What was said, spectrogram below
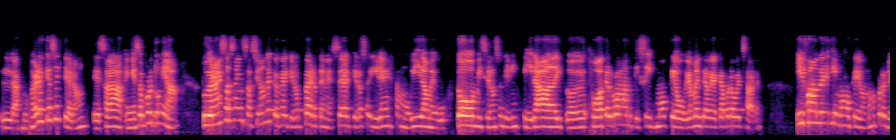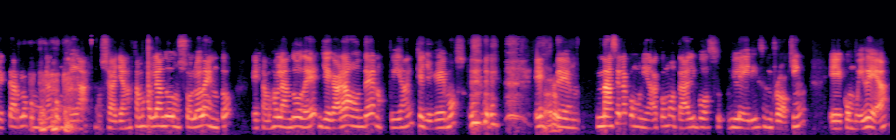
las mujeres que asistieron esa, en esa oportunidad tuvieron esa sensación de que, ok, quiero pertenecer, quiero seguir en esta movida, me gustó, me hicieron sentir inspirada y todo, todo aquel romanticismo que obviamente había que aprovechar. Y fue donde dijimos, ok, vamos a proyectarlo como una comunidad. O sea, ya no estamos hablando de un solo evento, estamos hablando de llegar a donde nos pidan que lleguemos. este, nace la comunidad como tal, Boss Ladies Rocking, eh, como idea.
